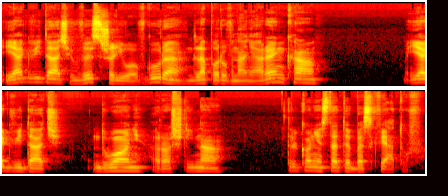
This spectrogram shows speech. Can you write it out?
Jak widać, wystrzeliło w górę dla porównania ręka. Jak widać, dłoń, roślina, tylko niestety bez kwiatów.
